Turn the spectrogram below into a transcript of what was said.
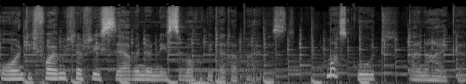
Und ich freue mich natürlich sehr, wenn du nächste Woche wieder dabei bist. Mach's gut, deine Heike.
